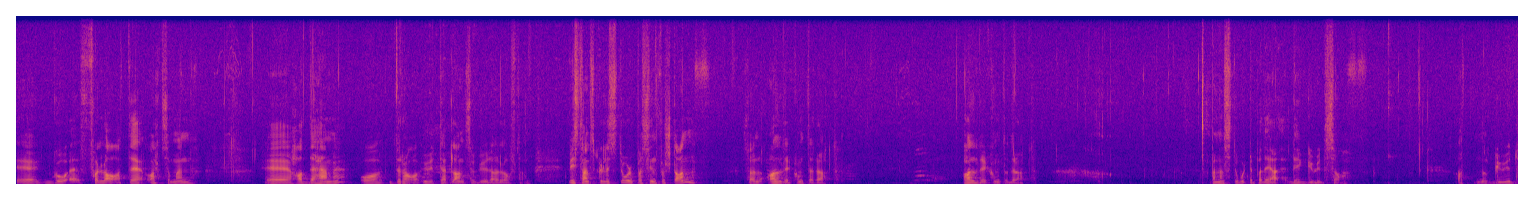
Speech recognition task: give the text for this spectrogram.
eh, gå, forlate alt som han hadde hadde hjemme, og dra ut til et land som Gud hadde lovt ham. Hvis han skulle stole på sin forstand, så hadde han aldri kommet til å dra. Aldri kommet til å dra. Men han stolte på det, det Gud sa. At når Gud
